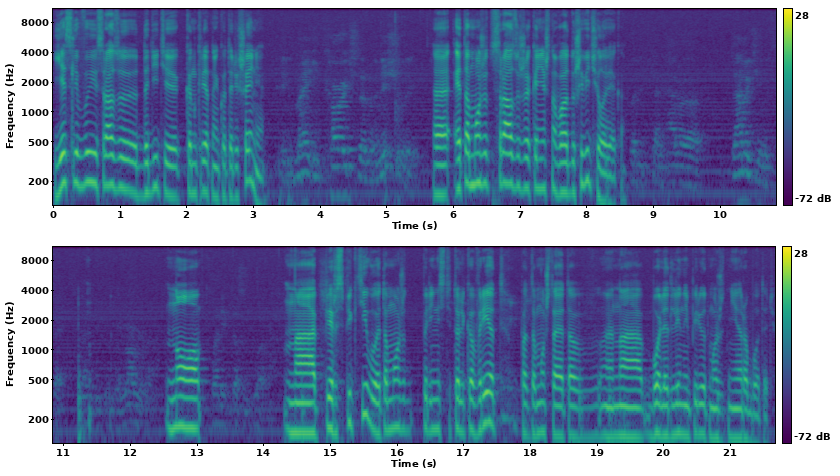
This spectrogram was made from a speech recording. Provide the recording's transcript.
Если вы сразу дадите конкретное какое-то решение, э, это может сразу же, конечно, воодушевить человека. Но when it doesn't work. На перспективу это может принести только вред, потому что это э, на более длинный период может не работать.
